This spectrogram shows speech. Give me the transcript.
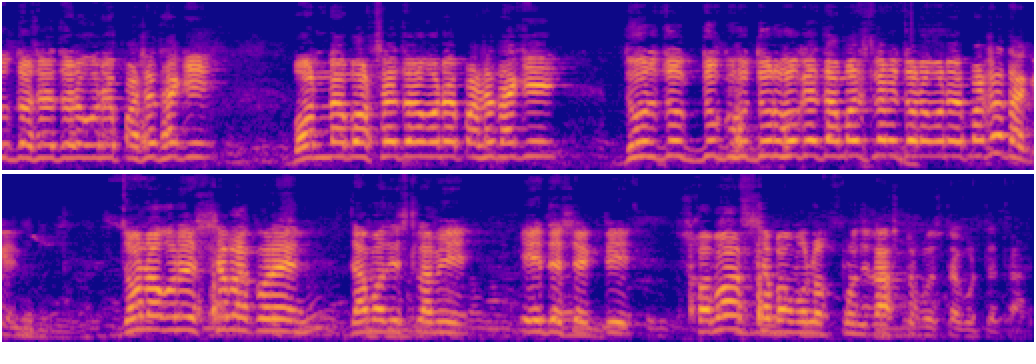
দুর্দশায় জনগণের পাশে থাকি বন্যা বর্ষায় জনগণের পাশে থাকি দুর্যোগ দুঃখ দুর্ভোগে জামাত ইসলামী জনগণের পাশে থাকে। জনগণের সেবা করে জামাত ইসলামী এই দেশে একটি সমাজ সেবামূলক রাষ্ট্র প্রতিষ্ঠা করতে চায়।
